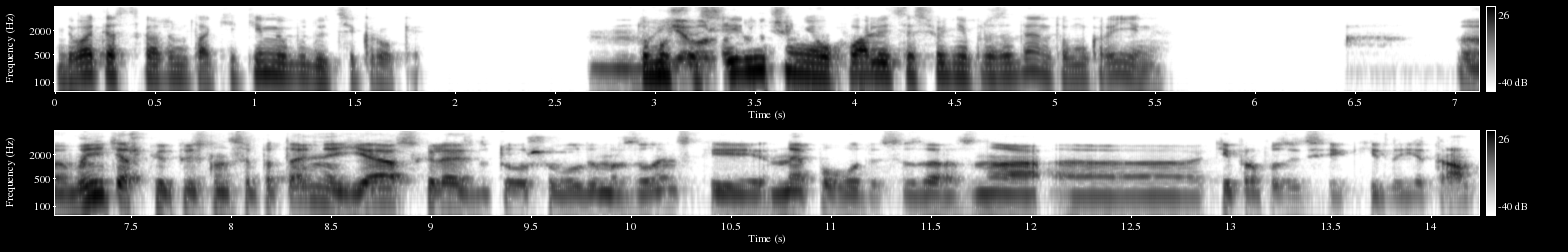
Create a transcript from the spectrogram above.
Давайте скажемо так, якими будуть ці кроки? Ну, Тому що всі рішення ухвалюються сьогодні президентом України. Е, Мені тяжко відповісти на це питання. Я схиляюсь до того, що Володимир Зеленський не погодиться зараз на е, ті пропозиції, які дає Трамп,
